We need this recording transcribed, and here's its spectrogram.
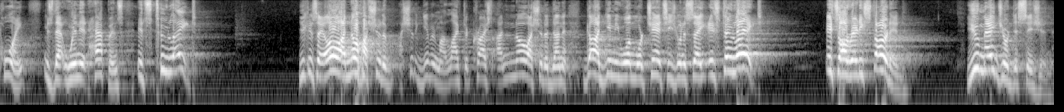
point is that when it happens, it's too late. You can say, Oh, I know I should have I should have given my life to Christ. I know I should have done that. God, give me one more chance. He's going to say, It's too late. It's already started. You made your decision.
